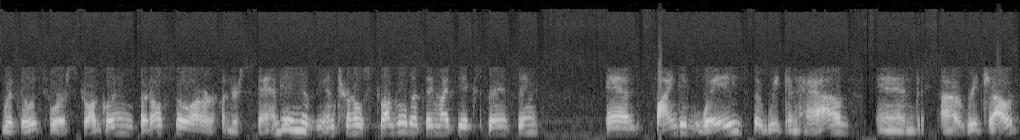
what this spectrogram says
with those who are struggling, but also our understanding of the internal struggle that they might be experiencing, and finding ways that we can have and uh, reach out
